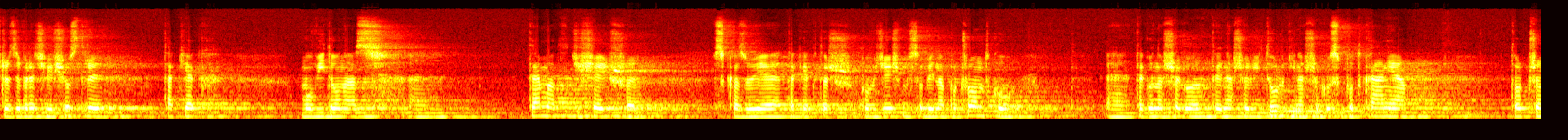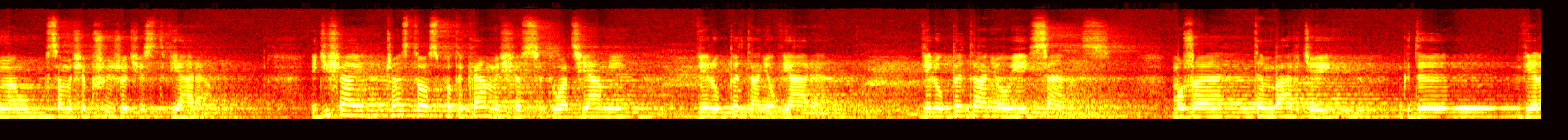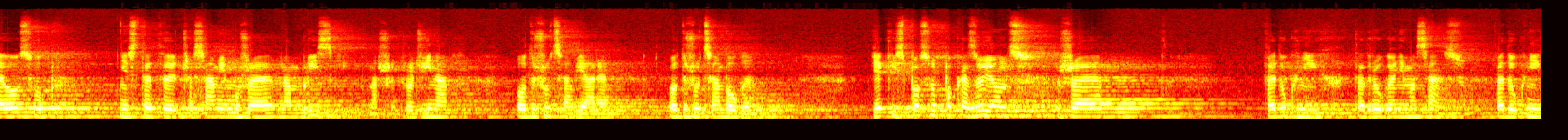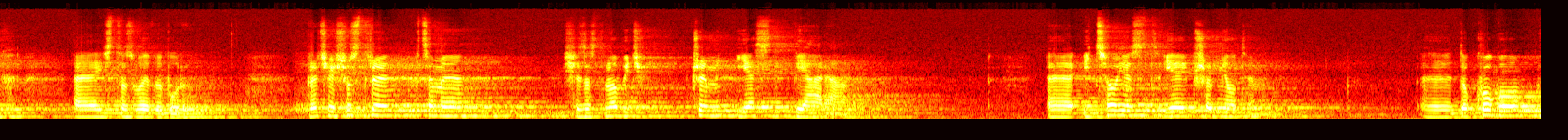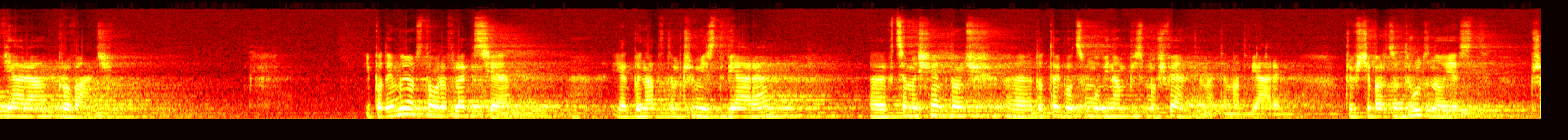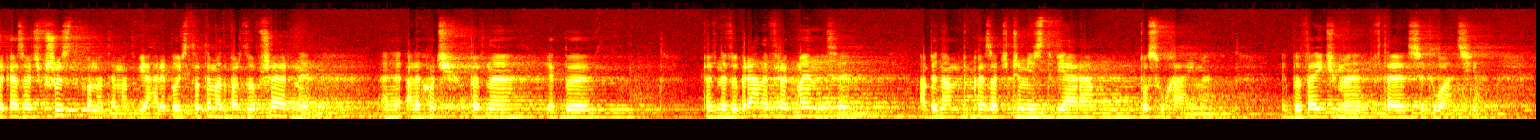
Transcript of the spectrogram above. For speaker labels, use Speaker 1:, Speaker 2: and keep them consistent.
Speaker 1: Drodzy bracia i siostry, tak jak mówi do nas temat dzisiejszy, wskazuje, tak jak też powiedzieliśmy sobie na początku e, tego naszego, tej naszej liturgii, naszego spotkania, to czemu chcemy się przyjrzeć jest wiara. I dzisiaj często spotykamy się z sytuacjami wielu pytań o wiarę, wielu pytań o jej sens. Może tym bardziej, gdy wiele osób, niestety czasami może nam bliskich, w naszych rodzinach, odrzuca wiarę, odrzuca Boga. W jakiś sposób pokazując, że według nich ta droga nie ma sensu. Według nich e, jest to zły wybór. Bracia i siostry, chcemy się zastanowić, czym jest wiara e, i co jest jej przedmiotem, do kogo wiara prowadzi. I podejmując tą refleksję, jakby nad tym, czym jest wiara, e, chcemy sięgnąć e, do tego, co mówi nam Pismo Święte na temat wiary. Oczywiście bardzo trudno jest przekazać wszystko na temat wiary, bo jest to temat bardzo obszerny, ale choć pewne jakby pewne wybrane fragmenty, aby nam pokazać, czym jest wiara, posłuchajmy. Jakby wejdźmy w tę sytuację.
